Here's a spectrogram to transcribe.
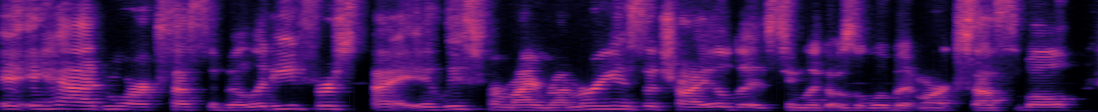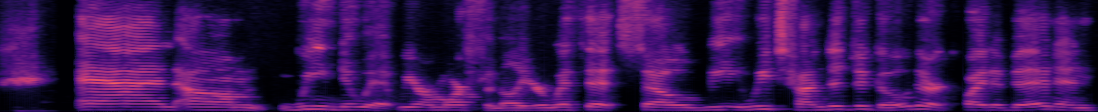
it had more accessibility for at least for my memory as a child it seemed like it was a little bit more accessible. And um, we knew it we were more familiar with it. So we we tended to go there quite a bit. And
